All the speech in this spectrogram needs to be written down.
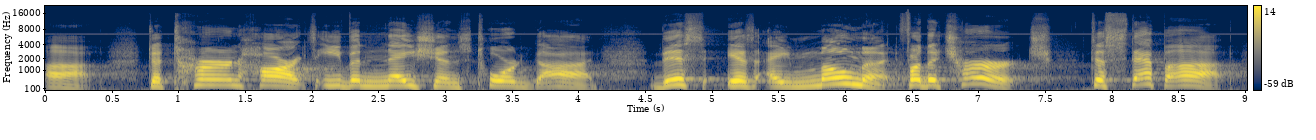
up, to turn hearts, even nations, toward God. This is a moment for the church to step up,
